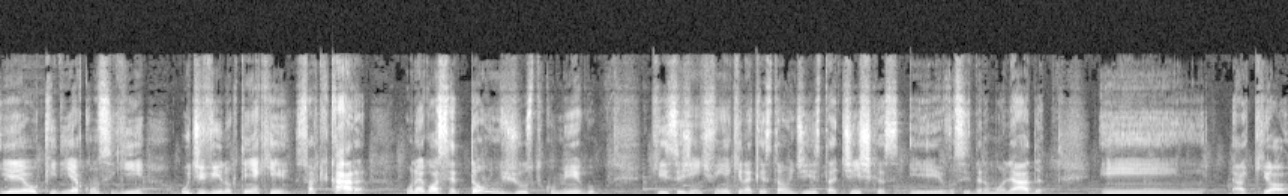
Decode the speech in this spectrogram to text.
E eu queria conseguir o divino que tem aqui. Só que, cara, o negócio é tão injusto comigo que se a gente vir aqui na questão de estatísticas e vocês deram uma olhada, em Aqui, ó.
